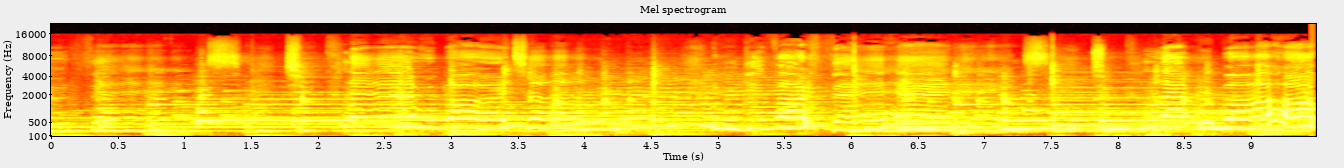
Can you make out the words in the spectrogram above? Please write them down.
thanks to Clara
